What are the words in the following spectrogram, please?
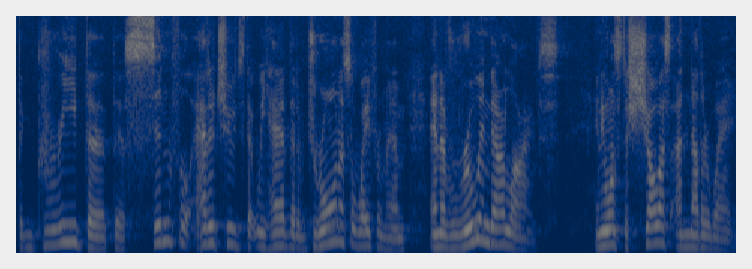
the greed, the, the sinful attitudes that we have that have drawn us away from Him and have ruined our lives. And He wants to show us another way,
